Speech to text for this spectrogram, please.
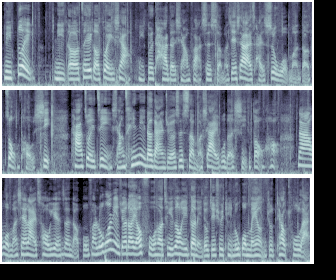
你对。你的这个对象，你对他的想法是什么？接下来才是我们的重头戏。他最近想请你的感觉是什么？下一步的行动哈。那我们先来抽验证的部分。如果你觉得有符合其中一个，你就继续听；如果没有，你就跳出来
